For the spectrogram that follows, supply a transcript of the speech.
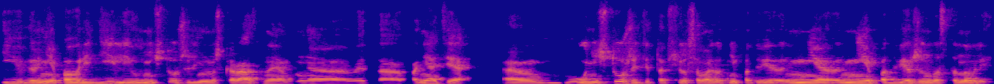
и, вернее, повредили и уничтожили немножко разное э, это понятие. Э, уничтожить это все, самолет не, подвер- не, не подвержен восстановлению,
